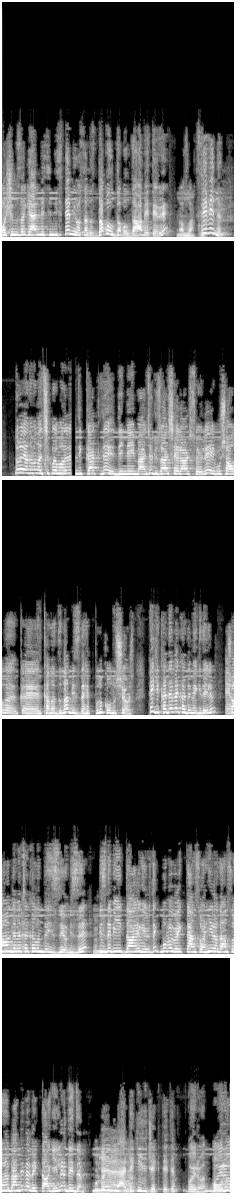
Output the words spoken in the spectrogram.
Başınıza gelmesini istemiyorsanız double double daha beteri Allah korusun. sevinin. Nuray Hanım'ın açıklamaları dikkatli dinleyin bence. Güzel şeyler söylüyor. Ebu Şallı e, kanadına biz de hep bunu konuşuyoruz. Peki kademe kademe gidelim. Şu Ebru an Günde. Demet Akalın da izliyor bizi. Biz de bir iddiaya girdik. Bu bebekten sonra Hira'dan sonra ben bir bebek daha gelir dedim. Burada Ben de değil mi? gelecek dedim. Buyurun. Oğlu Buyurun.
